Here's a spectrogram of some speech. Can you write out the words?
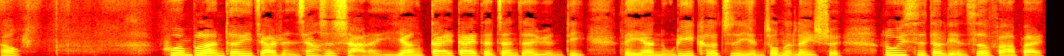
好。库恩布兰特一家人像是傻了一样，呆呆地站在原地。雷亚努力克制眼中的泪水，路易斯的脸色发白。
